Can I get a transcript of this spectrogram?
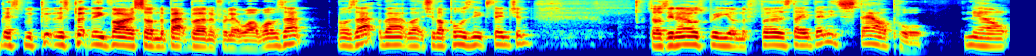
let's put, let's put the virus on the back burner for a little while. What was that? What was that about? What, should I pause the extension? So I was in Aylesbury on the Thursday, then in Stourport. Now,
